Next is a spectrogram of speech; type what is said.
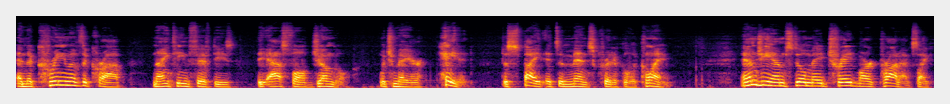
and the cream of the crop, 1950s, The Asphalt Jungle, which Mayer hated, despite its immense critical acclaim. MGM still made trademark products like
